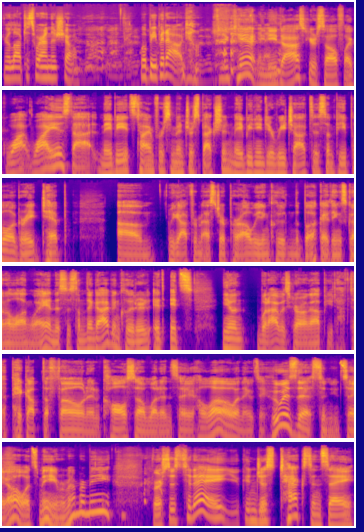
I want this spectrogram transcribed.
You're allowed to swear on the show. We'll beep it out. you can't. You need to ask yourself, like, why? Why is that? Maybe it's time for some introspection. Maybe you need to reach out to some people. A great tip um, we got from Esther Perel, we include in the book. I think it's gone a long way. And this is something I've included. It, it's, you know, when I was growing up, you'd have to pick up the phone and call someone and say, hello. And they would say, who is this? And you'd say, oh, it's me. Remember me? Versus today, you can just text and say,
